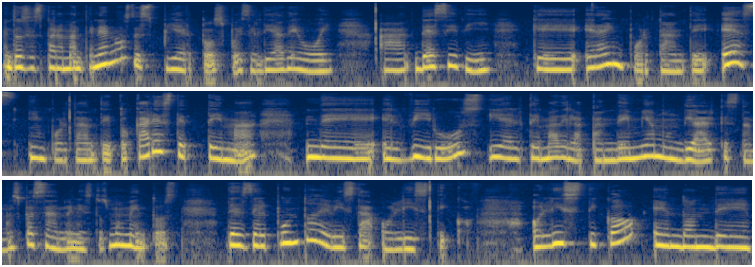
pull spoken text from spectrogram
Entonces, para mantenernos despiertos, pues el día de hoy ah, decidí que era importante, es importante tocar este tema de el virus y el tema de la pandemia mundial que estamos pasando en estos momentos desde el punto de vista holístico holístico en donde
